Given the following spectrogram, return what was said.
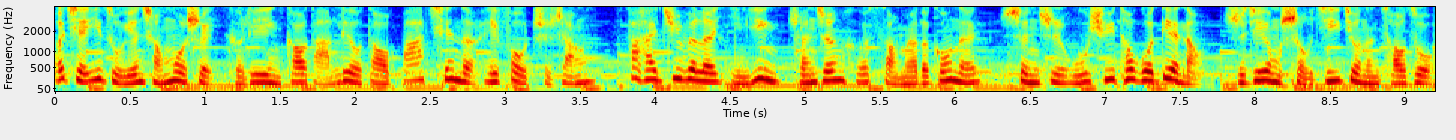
而且一组原厂墨水可列印高达六到八千的 A4 纸张。它还具备了影印、传真和扫描的功能，甚至无需透过电脑，直接用手机就能操作，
